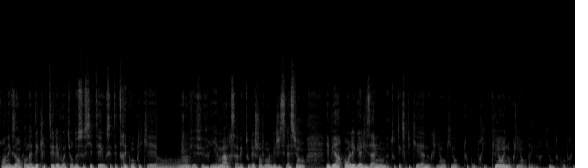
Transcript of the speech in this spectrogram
prends un exemple, on a décrypté les voitures de société où c'était très compliqué en mmh. janvier, février, mmh. mars avec tous les changements de législation. Eh bien, en legal design, on a tout expliqué à nos clients qui ont tout compris. Clients et non clients d'ailleurs, qui ont tout compris.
